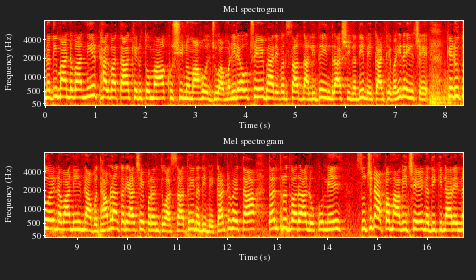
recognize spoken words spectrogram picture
નદીમાં નવા નીર ઠાલવાતા ખેડૂતોમાં ખુશીનો માહોલ જોવા મળી રહ્યો છે. ભારે વરસાદના લીધે ઇન્દ્રાશી નદી બે કાંઠે વહી રહી છે. ખેડૂતોએ નવા નીરના વધામણા કર્યા છે, પરંતુ આ સાથે નદી બે કાંઠે વહેતા તંત્ર દ્વારા લોકોને સૂચના આપવામાં આવી છે. નદી કિનારે ન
